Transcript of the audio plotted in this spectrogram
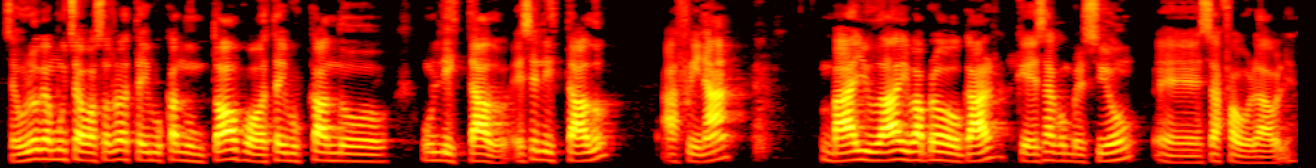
Seguro que muchos de vosotros estáis buscando un top o estáis buscando un listado. Ese listado, al final, va a ayudar y va a provocar que esa conversión eh, sea favorable.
